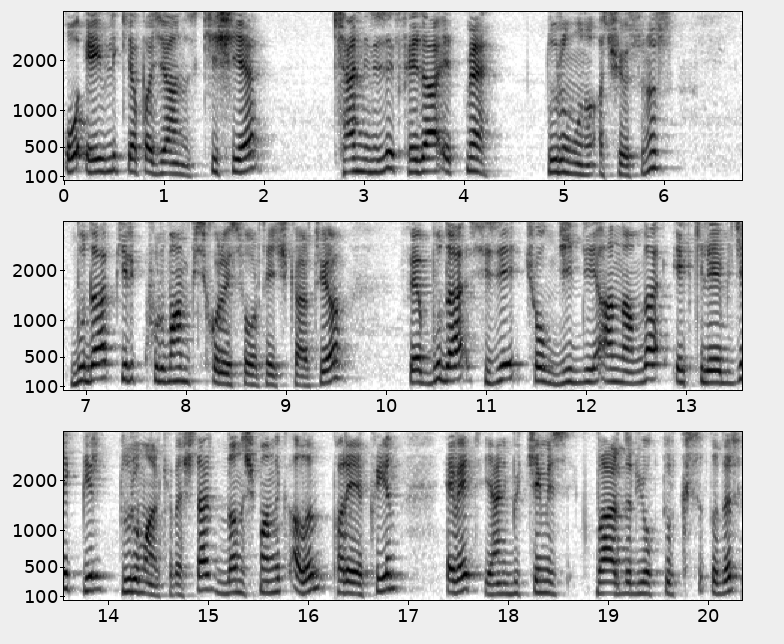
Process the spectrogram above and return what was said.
o evlilik yapacağınız kişiye kendinizi feda etme durumunu açıyorsunuz. Bu da bir kurban psikolojisi ortaya çıkartıyor. Ve bu da sizi çok ciddi anlamda etkileyebilecek bir durum arkadaşlar. Danışmanlık alın, paraya kıyın. Evet yani bütçemiz vardır, yoktur, kısıtlıdır.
